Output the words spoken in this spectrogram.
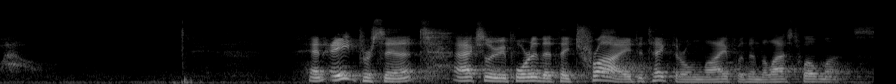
Wow. And 8% actually reported that they tried to take their own life within the last 12 months.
